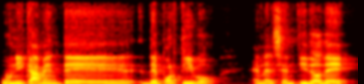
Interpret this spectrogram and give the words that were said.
únicamente deportivo, en el sentido de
